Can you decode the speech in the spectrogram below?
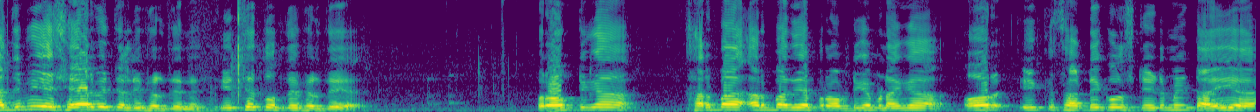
ਅੱਜ ਵੀ ਇਹ ਸ਼ਹਿਰ ਵਿੱਚ ਚੱਲੀ ਫਿਰਦੇ ਨੇ, ਇੱਥੇ ਤੁਰਦੇ ਫਿਰਦੇ ਆ। ਪ੍ਰਾਪਰਟੀਆਂ, ਖਰਬਾਂ, ਅਰਬਾਂ ਦੀਆਂ ਪ੍ਰਾਪਰਟੀਆਂ ਬਣਾਈਆਂ ਔਰ ਇੱਕ ਸਾਡੇ ਕੋਲ ਸਟੇਟਮੈਂਟ ਆਈ ਹੈ,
